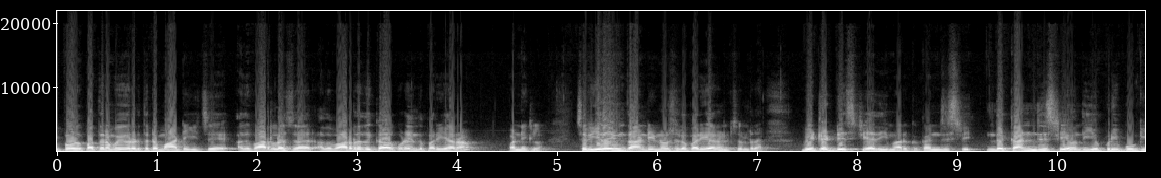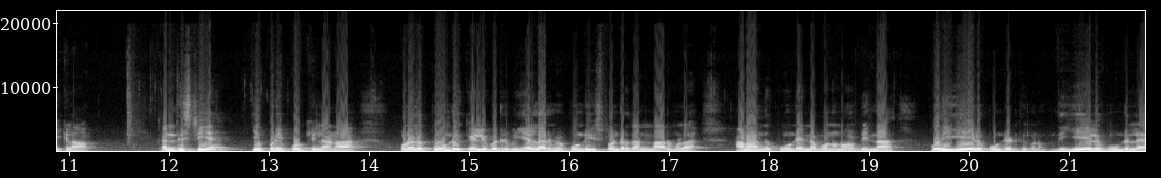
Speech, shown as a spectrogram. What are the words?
இப்போ ஒரு பத்திரம் போய் ஒரு இடத்துட்ட மாட்டிக்கிச்சு அது வரல சார். அது வர்றதுக்காக கூட இந்த பரிகாரம் பண்ணிக்கலாம். சரி இதையும் தாண்டி இன்னொரு சில பரிகாரம் சொல்கிறேன் வீட்டில் டிஸ்ட்ரி அதிகமாக இருக்கும் கண் திஷ்டி இந்த கண் திஷ்டியை வந்து எப்படி போக்கிக்கலாம்? கண் திஷ்டியை எப்படி போக்கிக்கலாம்னா உடலில் பூண்டு கேள்விப்பட்டிருப்பீங்க. எல்லாருமே பூண்டு யூஸ் பண்ணுறதான நார்மலாக ஆனால் அந்த பூண்டு என்ன பண்ணணும் அப்படின்னா ஒரு ஏழு பூண்டு எடுத்துக்கணும். இந்த ஏழு பூண்டில்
